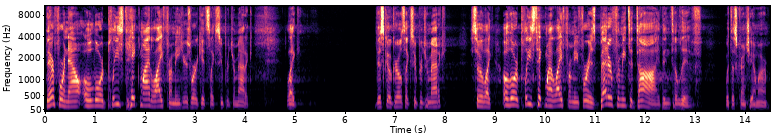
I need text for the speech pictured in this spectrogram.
Therefore, now, oh Lord, please take my life from me. Here's where it gets like super dramatic. Like, VSCO girls, like super dramatic. So, like, oh Lord, please take my life from me, for it is better for me to die than to live with the scrunchie on my arm.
